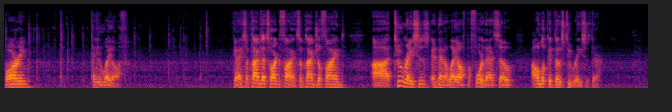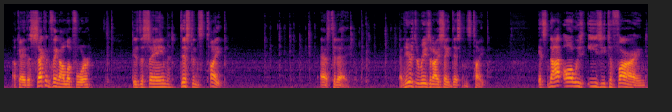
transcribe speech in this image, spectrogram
barring any layoff. Okay, sometimes that's hard to find. Sometimes you'll find uh, two races and then a layoff before that, so I'll look at those two races there. Okay, the second thing I'll look for is the same distance type as today. And here's the reason I say distance type. It's not always easy to find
